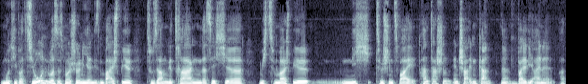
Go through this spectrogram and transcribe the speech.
Motivationen. Du hast es mal schön hier in diesem Beispiel zusammengetragen, dass ich äh, mich zum Beispiel nicht zwischen zwei Handtaschen entscheiden kann, ne? weil die eine hat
